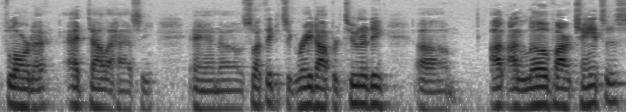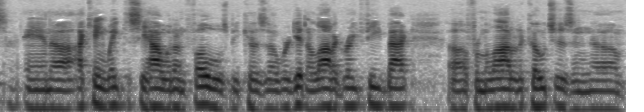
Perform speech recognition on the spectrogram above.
Florida at Tallahassee, and so I think it's a great opportunity. I, I love our chances, and I can't wait to see how it unfolds because we're getting a lot of great feedback from a lot of the coaches, and um,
